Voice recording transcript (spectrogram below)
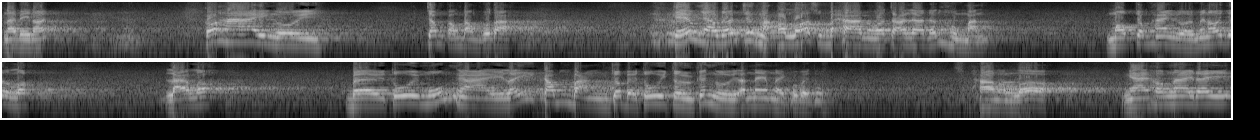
Nabi nói, có hai người trong cộng đồng của ta kéo nhau đến trước mặt Allah subhanahu wa ta'ala đấng hùng mạnh. Một trong hai người mới nói với Allah là Allah, bề tôi muốn ngài lấy công bằng cho bề tôi từ cái người anh em này của bề tôi. Subhanallah ngày hôm nay đây,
